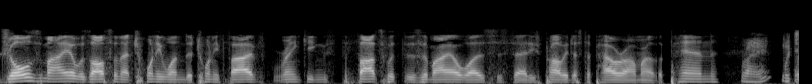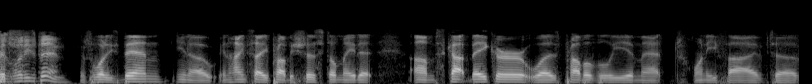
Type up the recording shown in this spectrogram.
Joel Zumaya was also in that 21 to 25 rankings. The thoughts with the Zumaya was is that he's probably just a power armor out of the pen. Right, which, Which- is what he's been. Which is what he's been. You know, in hindsight, he probably should have still made it. Um, Scott Baker was probably in that 25 to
